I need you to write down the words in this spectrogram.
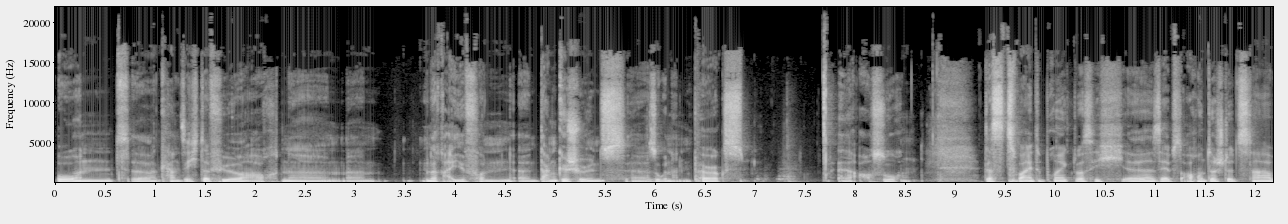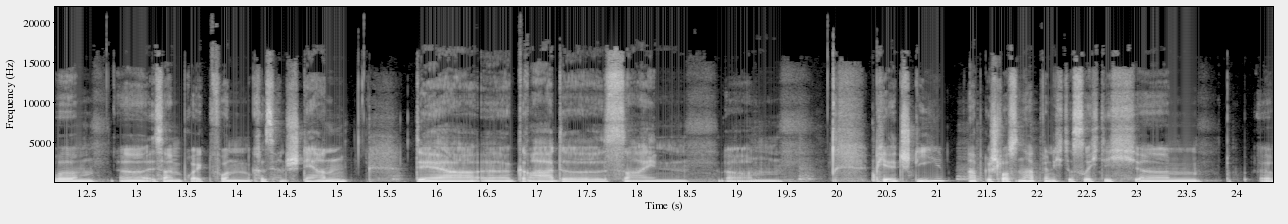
und äh, kann sich dafür auch eine, äh, eine Reihe von äh, Dankeschöns, äh, sogenannten Perks, äh, aussuchen. Das zweite Projekt, was ich äh, selbst auch unterstützt habe, ist ein Projekt von Christian Stern der äh, gerade sein ähm, PhD abgeschlossen hat, wenn ich das richtig ähm, äh,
